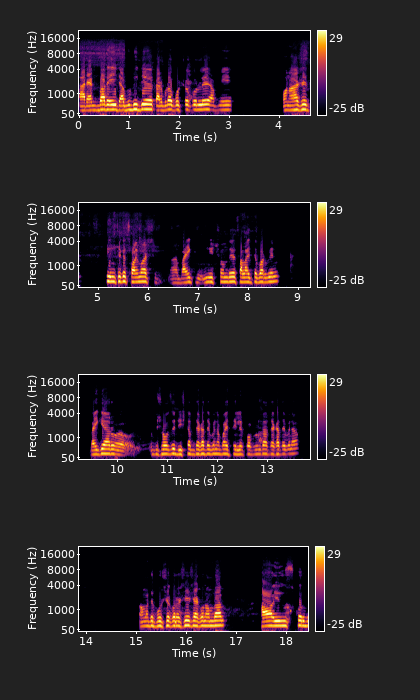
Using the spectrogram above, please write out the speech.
আর একবার এই ডাব্লিউডি দিয়ে কার্বোটার পরিষ্কার করলে আপনি অনায়াসে তিন থেকে ছয় মাস বাইক নিঃসন্দেহে চালাইতে পারবেন। বাইকে আর অতি সহজে ডিস্টার্ব দেখা দেবে না বা তেলের প্রবলেমটা দেখা দেবে না। আমাদের পরিষ্কার করা শেষ। এখন আমরা হাওয়া ইউজ করব।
